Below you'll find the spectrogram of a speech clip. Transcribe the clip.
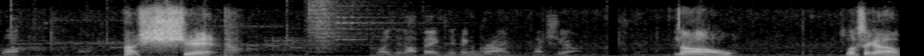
What? that ship. It that big? Is it big and brown? That shit. No. Looks like a.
